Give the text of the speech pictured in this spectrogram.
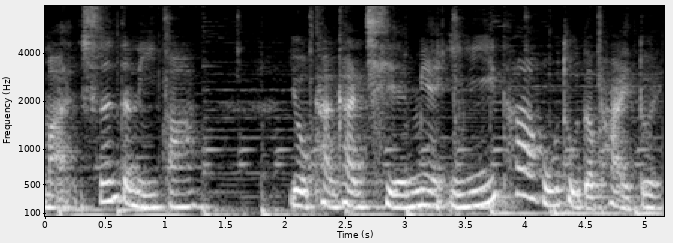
满身的泥巴，又看看前面一塌糊涂的派对。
